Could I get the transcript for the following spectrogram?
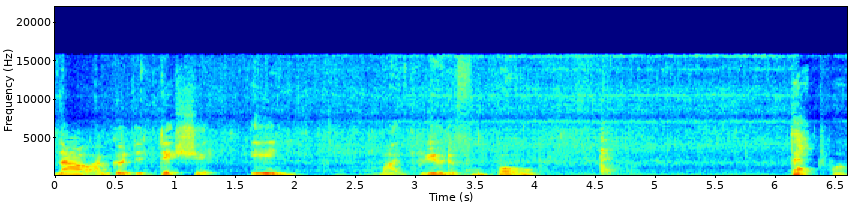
Now I'm going to dish it in my beautiful bowl. That will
